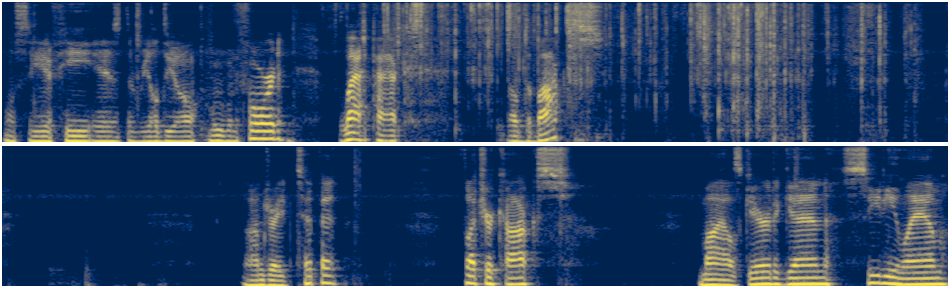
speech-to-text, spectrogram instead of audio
We'll see if he is the real deal moving forward. Last pack of the box. Andre Tippett, Fletcher Cox, Myles Garrett again, CeeDee Lamb.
